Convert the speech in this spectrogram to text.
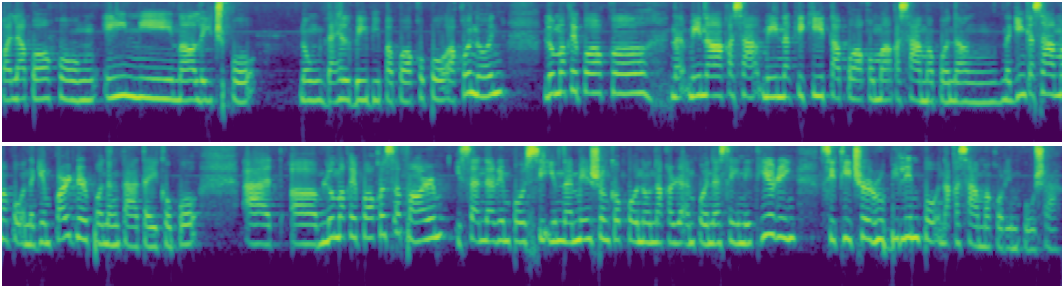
wala po akong any knowledge po. Nung dahil baby pa po ako po ako noon, lumaki po ako, na, may, nakakasa, may nakikita po ako mga kasama po ng, naging kasama po, naging partner po ng tatay ko po. At um, lumaki po ako sa farm, isa na rin po si, yung na-mention ko po nung nakaraan po na Senate hearing, si Teacher Rubilin po, nakasama ko rin po siya.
